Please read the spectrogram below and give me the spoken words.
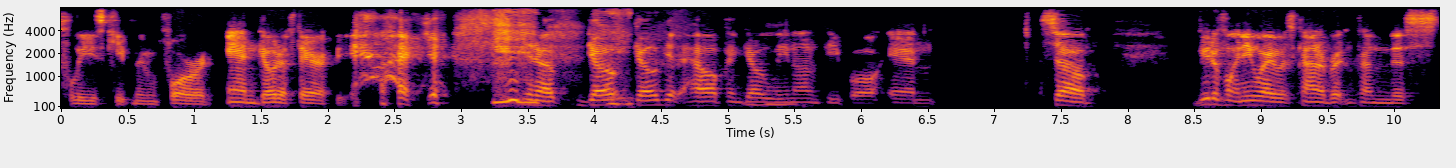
please keep moving forward and go to therapy. like, you know, go, go get help and go lean mm-hmm. on people. And so beautiful anyway was kind of written from this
